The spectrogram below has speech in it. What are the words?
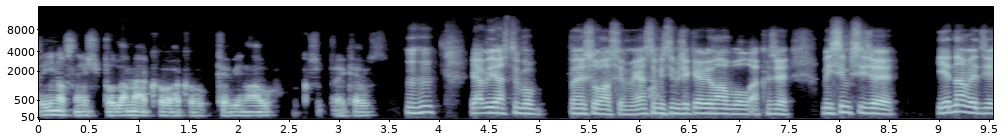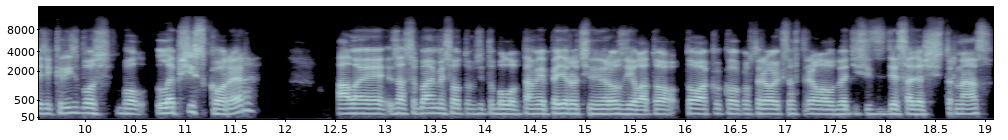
prínosnejší podľa mňa ako, ako Kevin Love akože pre Cavs. Uh-huh. Ja, ja s tým úplne súhlasím. Ja si myslím, že Kevin Love bol akože, myslím si, že jedna vec je, že Chris Bosh bol lepší skorer, ale zase bavíme sa o tom, že to bolo, tam je 5-ročný rozdiel a to, to ako koľko strelok sa strelalo v 2010 až 14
